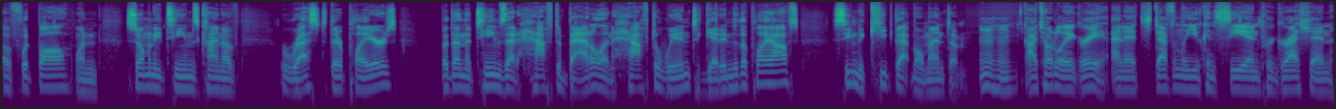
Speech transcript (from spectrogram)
of football when so many teams kind of rest their players, but then the teams that have to battle and have to win to get into the playoffs seem to keep that momentum. hmm I totally agree, and it's definitely you can see in progression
